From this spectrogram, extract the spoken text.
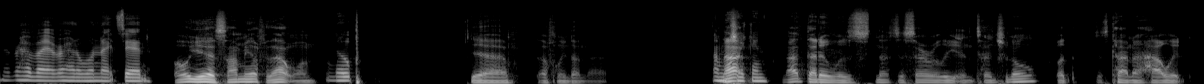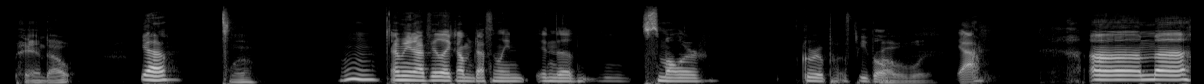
Never have I ever had a one night stand. Oh yeah, sign me up for that one. Nope. Yeah, definitely done that. I'm Not- chicken. Not that it was necessarily intentional, but just kind of how it panned out. Yeah. Well, Mm. I mean, I feel like I'm definitely in the smaller group of people. probably. Yeah. Um. uh,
